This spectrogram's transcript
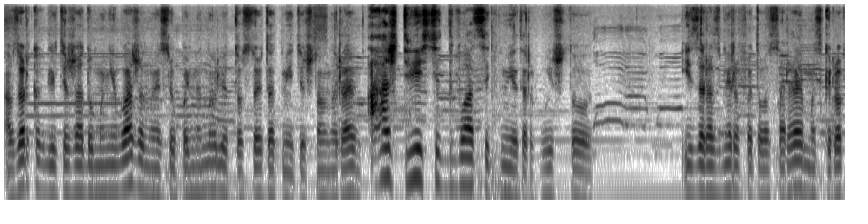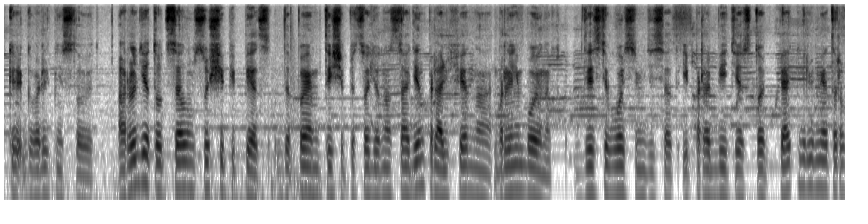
Обзор как для тяжа, думаю, не важен, но если упомянули, то стоит отметить, что он равен аж 220 метров. Вы что? Из-за размеров этого сарая маскировки говорить не стоит. Орудие тут в целом сущий пипец. ДПМ 1591 при альфе на бронебойных 280 и пробитие 105 мм.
